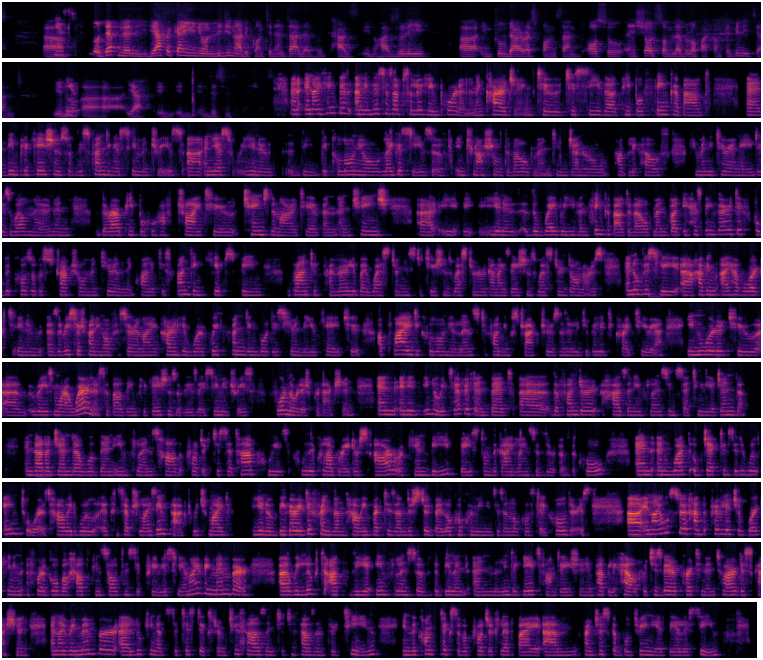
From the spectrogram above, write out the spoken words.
Um, yes. So definitely, the African Union leading at the continental level has, you know, has really uh, improved our response and also ensured some level of accountability and, you know, yeah, uh, yeah in, in, in this intervention. And, and I think this, I mean, this is absolutely important and encouraging to, to see that people think about uh, the implications of these funding asymmetries. Uh, and yes, you know, the, the colonial legacies of international development in general, public health, humanitarian aid is well known. And there are people who have tried to change the narrative and, and change uh, you, you, know, the way we even think about development, but it has been very difficult because of the structural material inequalities. Funding keeps being granted primarily by Western institutions, Western organizations, Western donors. And obviously, uh, having I have worked in as a research funding officer, and I currently work with funding bodies here in the UK to apply decolonial lens to funding structures and eligibility criteria in order to um, raise more awareness about the implications of these asymmetries for knowledge production. And, and it, you know, it's evident that uh, the funder has an influence in setting the agenda. And that mm. agenda will then influence how the project is set up, who is who the collaborators are or can be based on the guidelines of the of the call, and and what objectives it will aim towards, how it will uh, conceptualize impact, which might you know, be very different than how impact is understood by local communities and local stakeholders. Uh, and I also had the privilege of working for a global health consultancy previously. And I remember uh, we looked at the influence of the Bill and Melinda Gates Foundation in public health, which is very pertinent to our discussion. And I remember uh, looking at statistics from 2000 to 2013 in the context of a project led by um, Francesca Boldrini at the LSE.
